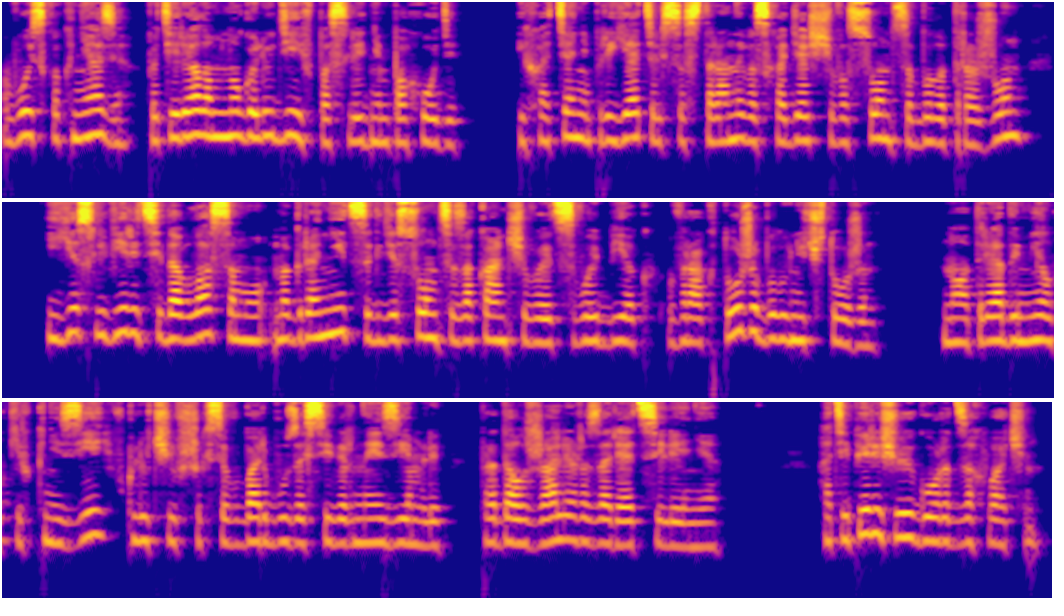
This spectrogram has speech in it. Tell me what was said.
Войско князя потеряло много людей в последнем походе, и хотя неприятель со стороны восходящего солнца был отражен, и если верить Седовласому, на границе, где солнце заканчивает свой бег, враг тоже был уничтожен, но отряды мелких князей, включившихся в борьбу за северные земли, продолжали разорять селение. А теперь еще и город захвачен.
